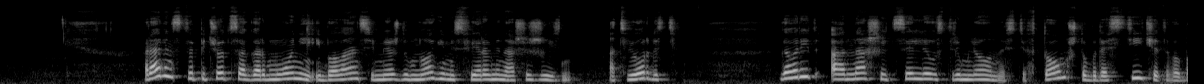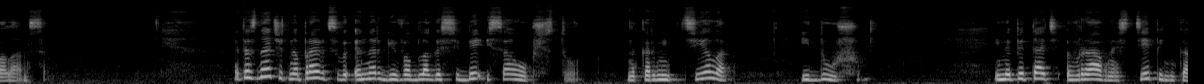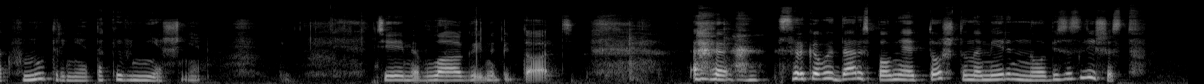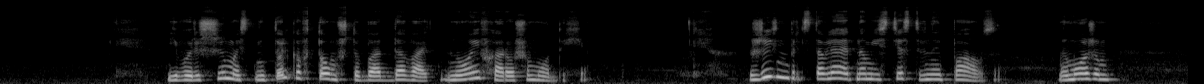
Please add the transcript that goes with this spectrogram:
Равенство печется о гармонии и балансе между многими сферами нашей жизни, а твердость говорит о нашей целеустремленности в том, чтобы достичь этого баланса. Это значит направить свою энергию во благо себе и сообществу, накормить тело и душу, и напитать в равной степени как внутреннее, так и внешнее. Темя влагой напитать. Сороковой дар исполняет то, что намерен, но без излишеств. Его решимость не только в том, чтобы отдавать, но и в хорошем отдыхе. Жизнь представляет нам естественные паузы. Мы можем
